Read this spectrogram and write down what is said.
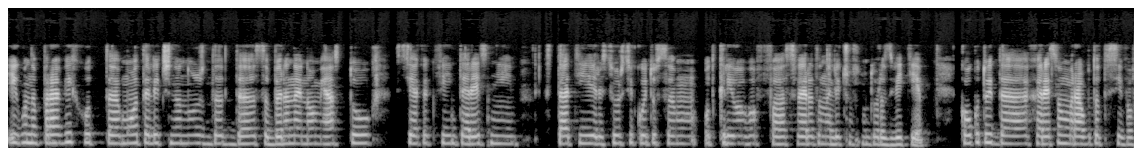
и го направих от а, моята лична нужда да събера на едно място всякакви интересни статии и ресурси, които съм открила в а, сферата на личностното развитие. Колкото и да харесвам работата си в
